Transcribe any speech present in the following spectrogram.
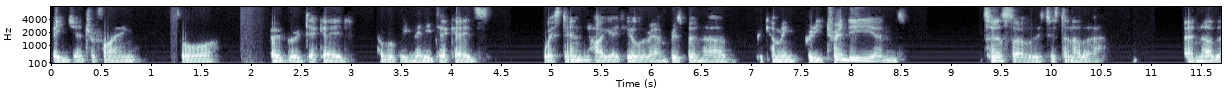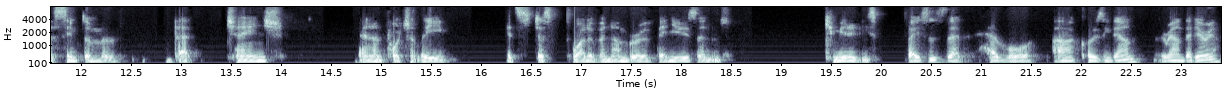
been gentrifying for over a decade, probably many decades. West End and Highgate Hill around Brisbane are becoming pretty trendy, and Turnstyle is just another another symptom of that change. And unfortunately, it's just one of a number of venues and community spaces that have or are closing down around that area.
